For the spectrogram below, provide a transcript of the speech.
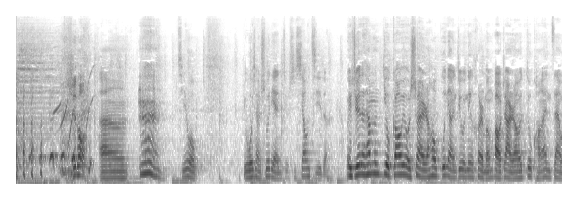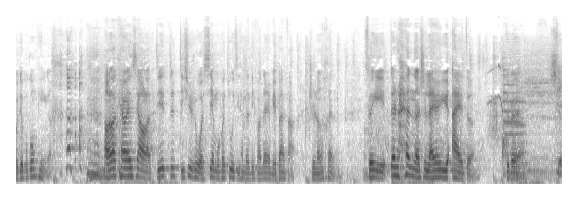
石头，嗯，其实我我想说点就是消极的，我就觉得他们又高又帅，然后姑娘就那个荷尔蒙爆炸，然后就狂按赞，我觉得不公平啊。好了，开玩笑了，的这的确是我羡慕和妒忌他们的地方，但是没办法，只能恨。所以，但是恨呢是来源于爱的，对不对？是。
